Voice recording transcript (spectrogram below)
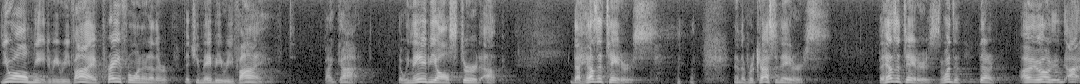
you all need to be revived. Pray for one another that you may be revived by God, that we may be all stirred up. The hesitators, and the procrastinators, the hesitators, the ones that, that are, I, I,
